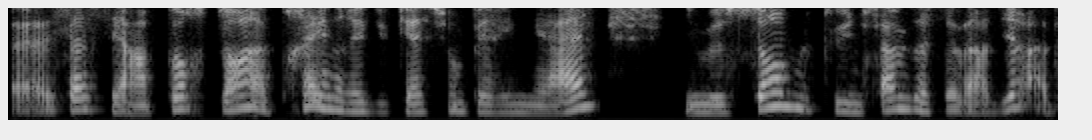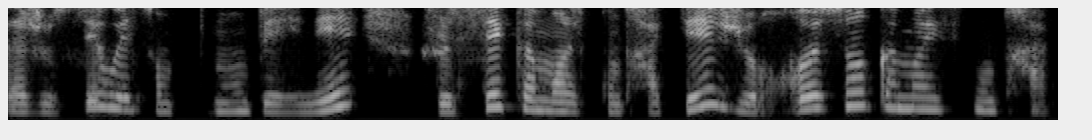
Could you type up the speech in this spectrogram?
Ça, c'est important. Après une rééducation périnéale, il me semble qu'une femme doit savoir dire ah ben je sais où est son, mon périnée, je sais comment le contracter, je ressens comment il se contracte.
